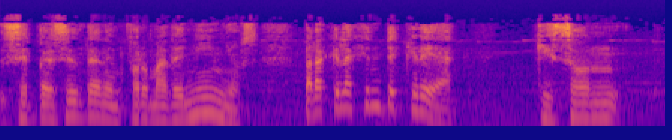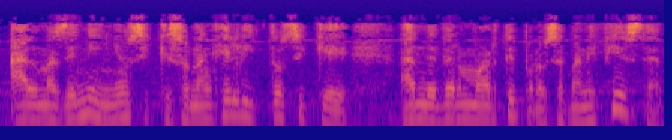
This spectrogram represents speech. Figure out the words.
se presentan en forma de niños, para que la gente crea que son almas de niños y que son angelitos y que han de ver muerto y por eso se manifiestan.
